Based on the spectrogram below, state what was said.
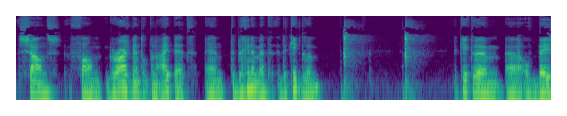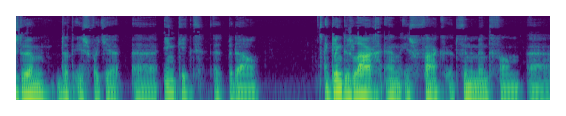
sounds van GarageBand op een iPad. En te beginnen met de kickdrum. De kickdrum uh, of bassdrum, dat is wat je inkikt, het pedaal. En klinkt dus laag en is vaak het fundament van uh,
